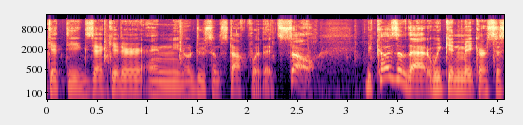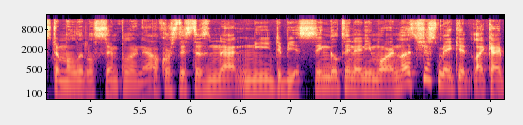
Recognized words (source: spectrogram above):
get the executor, and you know do some stuff with it. So because of that, we can make our system a little simpler now. Of course, this does not need to be a singleton anymore. And let's just make it like I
